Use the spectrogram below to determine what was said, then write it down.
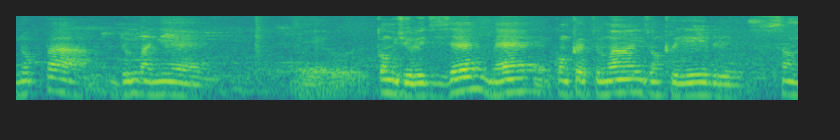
non pas de manière, comme je le disais, mais concrètement, ils ont créé des centres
